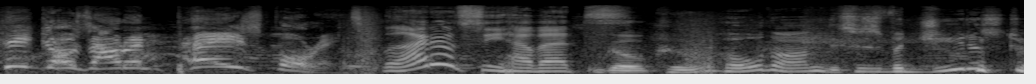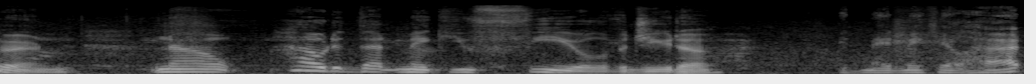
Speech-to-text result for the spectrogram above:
He goes out and pays for it. Well, I don't see how that's. Goku, hold on. This is Vegeta's turn. Now, how did that make you feel, Vegeta? It made me feel hurt.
